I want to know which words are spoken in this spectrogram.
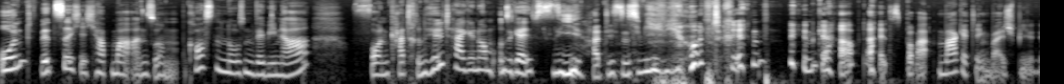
Und witzig, ich habe mal an so einem kostenlosen Webinar von Katrin Hill teilgenommen und sogar sie hat dieses Video drin gehabt als Marketingbeispiel.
